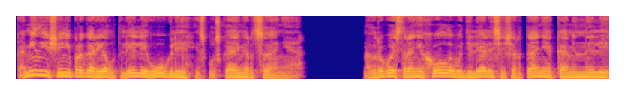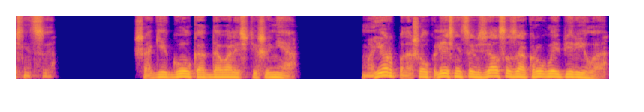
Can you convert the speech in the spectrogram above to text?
Камин еще не прогорел, тлели угли, испуская мерцание. На другой стороне холла выделялись очертания каменной лестницы. Шаги гулко отдавались в тишине. Майор подошел к лестнице взялся за округлые перила.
